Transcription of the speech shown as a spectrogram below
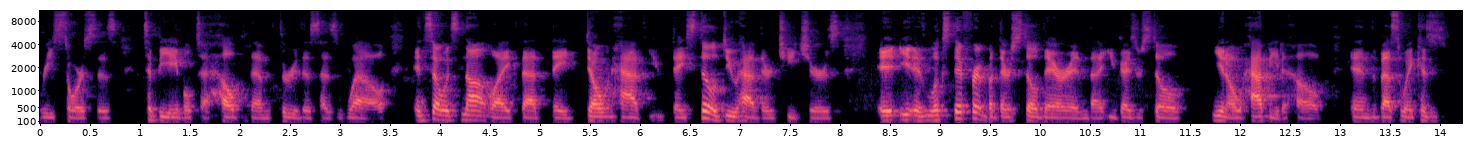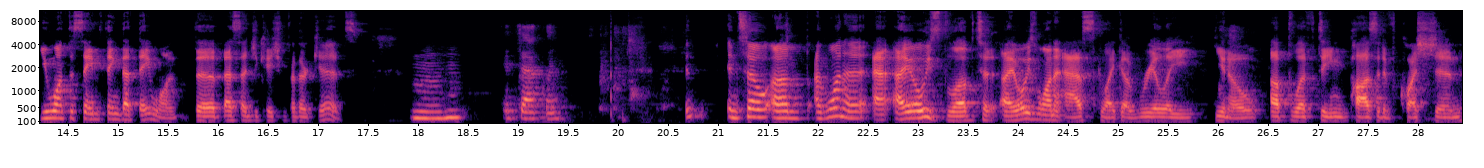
resources to be able to help them through this as well. And so it's not like that they don't have you. They still do have their teachers it, it looks different, but they're still there, and that you guys are still, you know, happy to help in the best way because you want the same thing that they want the best education for their kids. Mm-hmm. Exactly. And, and so um, I want to, I always love to, I always want to ask like a really, you know, uplifting, positive question.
